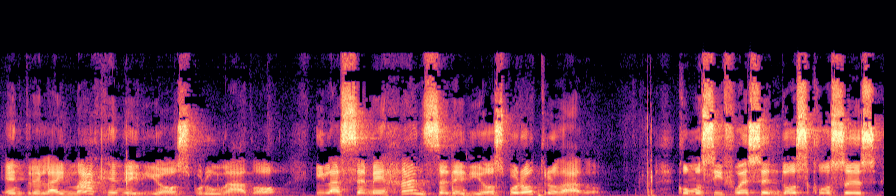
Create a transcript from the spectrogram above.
entre la imagen de Dios por un lado y la semejanza de Dios por otro lado, como si fuesen dos cosas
